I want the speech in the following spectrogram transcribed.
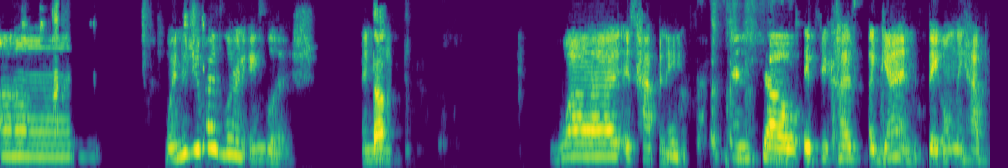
um when did you guys learn english? And oh. like, what is happening? And so it's because again they only have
